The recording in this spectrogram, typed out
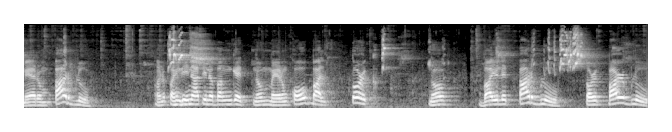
meron par blue. Ano pa hindi natin nabanggit, no? Merong cobalt, torque, no? Violet par blue, torque par blue,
